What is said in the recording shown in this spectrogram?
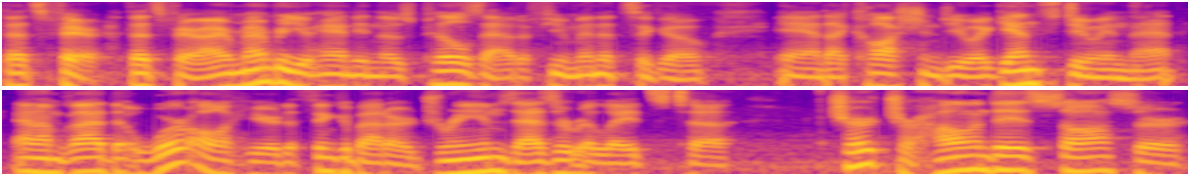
that's fair. That's fair. I remember you handing those pills out a few minutes ago, and I cautioned you against doing that. And I'm glad that we're all here to think about our dreams as it relates to church or hollandaise sauce or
